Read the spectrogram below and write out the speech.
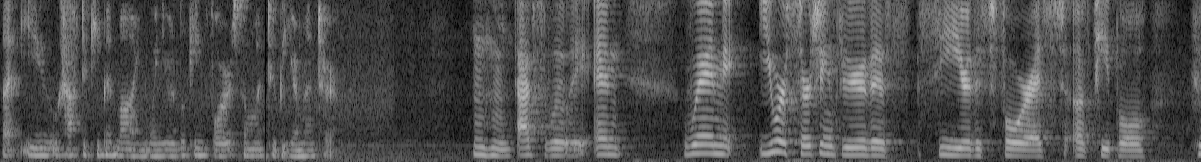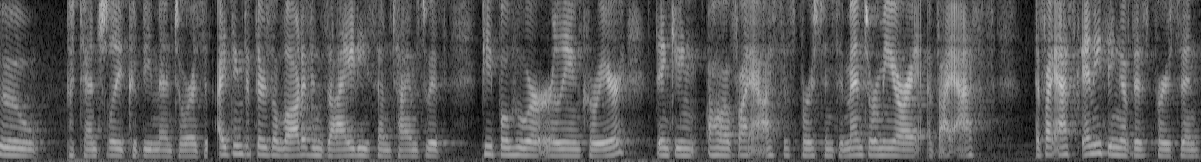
that you have to keep in mind when you're looking for someone to be your mentor. Mm-hmm, absolutely. And when you are searching through this sea or this forest of people who potentially could be mentors. I think that there's a lot of anxiety sometimes with people who are early in career thinking, oh, if I ask this person to mentor me or if I asked if I ask anything of this person,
